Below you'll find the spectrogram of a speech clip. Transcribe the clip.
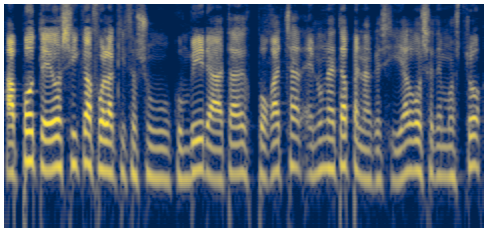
apoteósica, fue la que hizo sucumbir a Tadej Pogachar en una etapa en la que si algo se demostró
